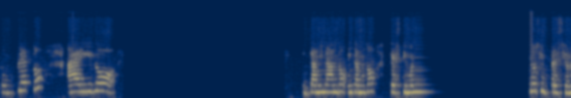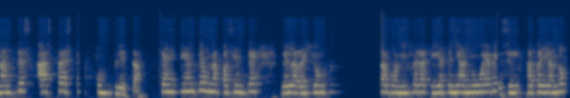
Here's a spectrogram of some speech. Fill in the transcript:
completo ha ido encaminando, encaminando testimonios impresionantes hasta estar completa. Se entiende una paciente de la región carbonífera que ya tenía nueve, sí, batallando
